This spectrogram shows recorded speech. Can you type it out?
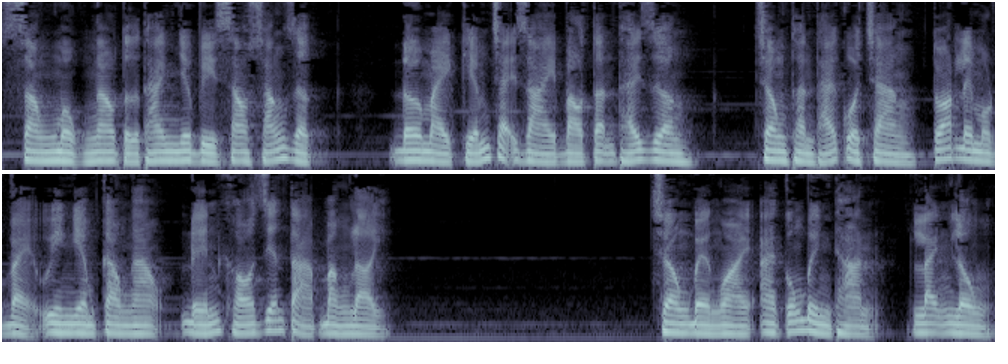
Song mục ngao tử thanh như vì sao sáng rực Đôi mày kiếm chạy dài vào tận thái dương. Trong thần thái của chàng toát lên một vẻ uy nghiêm cao ngạo Đến khó diễn tả bằng lời. Trong bề ngoài ai cũng bình thản, lạnh lùng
